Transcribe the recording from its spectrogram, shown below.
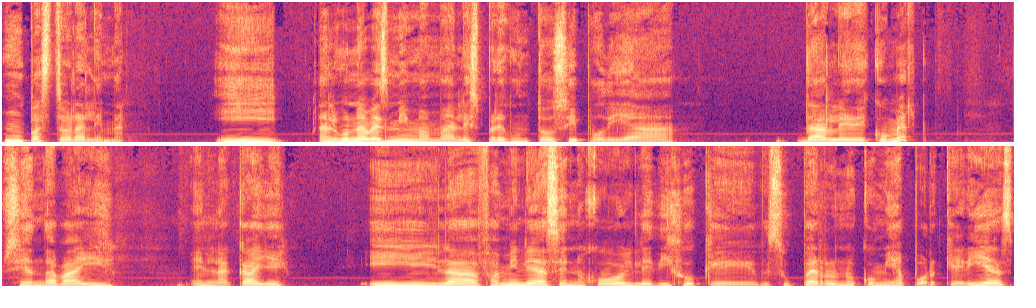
un pastor alemán. Y alguna vez mi mamá les preguntó si podía darle de comer, si andaba ahí en la calle. Y la familia se enojó y le dijo que su perro no comía porquerías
